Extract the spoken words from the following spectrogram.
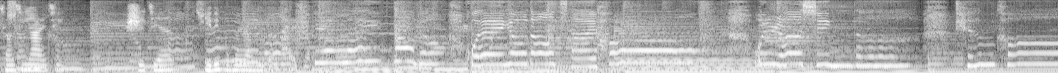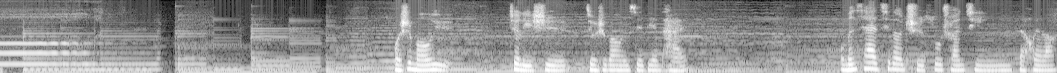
相信爱情，时间一定不会让你等太久。我是某雨，这里是旧时光文学电台。我们下一期的尺素传情再会了。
